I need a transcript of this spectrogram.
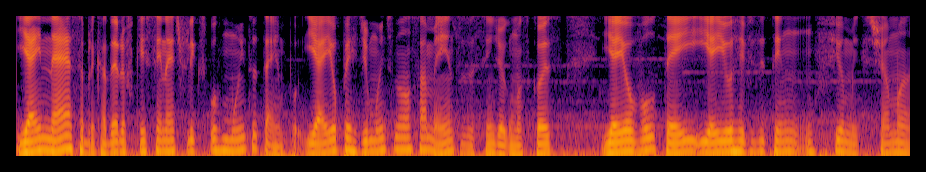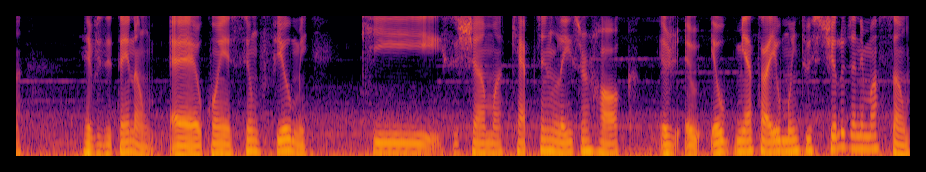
E aí nessa brincadeira eu fiquei sem Netflix por muito tempo. E aí eu perdi muitos lançamentos, assim, de algumas coisas. E aí eu voltei e aí eu revisitei um, um filme que se chama. Revisitei não. É, eu conheci um filme que se chama Captain Laserhawk. Eu, eu, eu me atraiu muito o estilo de animação.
